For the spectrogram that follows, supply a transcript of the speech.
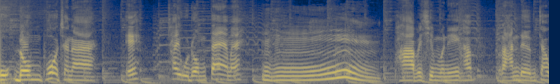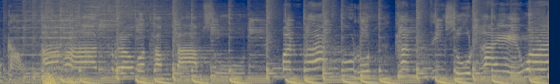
อุดมโภชนา เอ๊ะ ใช่อุดมแต้ไหมอื้อหือพาไปชิมวันนี้ครับ ร้านเดิมเจ้าเก่า อาหารเราก็ทำตามสูตรบรรพบุรุษท่านทิ้งสูตรให้ไว้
